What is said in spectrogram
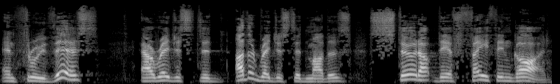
And through this, our registered, other registered mothers stirred up their faith in God.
